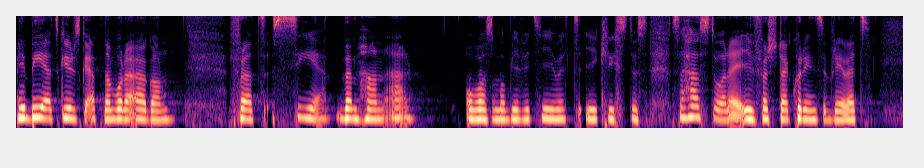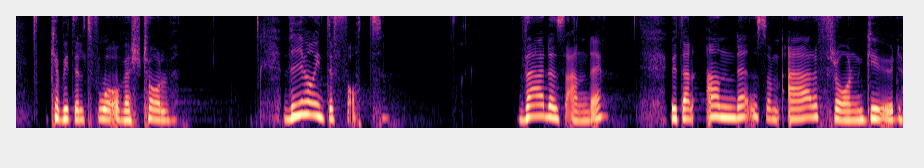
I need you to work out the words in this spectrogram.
Vi ber att Gud ska öppna våra ögon för att se vem han är och vad som har blivit givet i Kristus. Så här står det i första Korinthierbrevet kapitel 2 och vers 12. Vi har inte fått världens ande, utan anden som är från Gud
